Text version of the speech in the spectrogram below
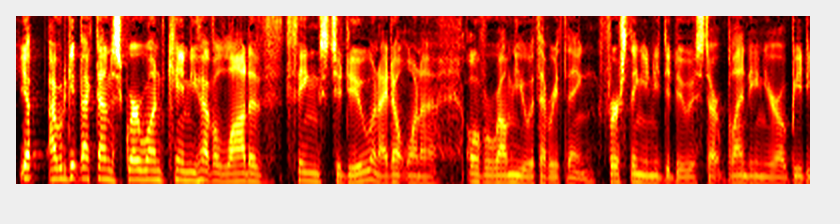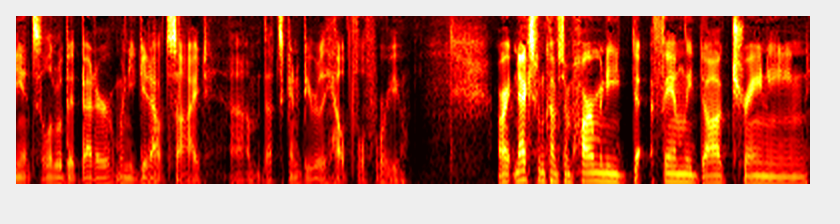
yep, I would get back down to square one. Kim, you have a lot of things to do, and I don't want to overwhelm you with everything. First thing you need to do is start blending your obedience a little bit better when you get outside. Um, that's going to be really helpful for you. All right, next one comes from Harmony Family Dog Training.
